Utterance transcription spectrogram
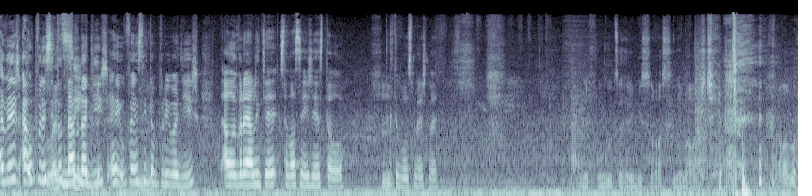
a vieš, a úplne si to navnadíš, hej, úplne si to privodíš, ale v realite sa vlastne nič nestalo. Tak to bolo smiešné. nefungujúce hryby som asi nemal ešte. Chvala Bohu.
